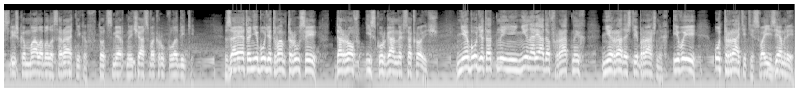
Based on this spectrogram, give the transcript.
слишком мало было соратников в тот смертный час вокруг владыки. За это не будет вам, трусы, даров из курганных сокровищ. Не будет отныне ни нарядов ратных, ни радостей бражных, и вы утратите свои земли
